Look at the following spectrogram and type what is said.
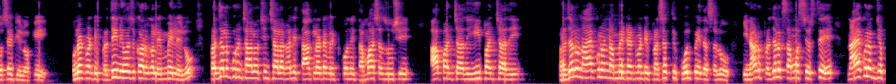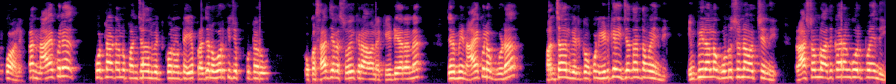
సొసైటీలోకి. ఉన్నటువంటి ప్రతి నియోజకవర్గాల ఎమ్మెల్యేలు ప్రజల గురించి ఆలోచించాలా కానీ తాకులాట పెట్టుకొని తమాషా చూసి ఆ పంచాది ఈ పంచాది. ప్రజలు నాయకులను నమ్మేటటువంటి ప్రసక్తి కోల్పోయింది అసలు. ఈనాడు ప్రజలకు సమస్య వస్తే నాయకులకు చెప్పుకోవాలి. కానీ నాయకులే కొట్లాటలు పంచాదులు పెట్టుకొని ఉంటే ప్రజలు ఎవరికి చెప్పుకుంటారు? ఒకసారి జర సోయికి రావాలి కేటీఆర్ అన్న? జర మీ నాయకులకు కూడా పంచాదులు పెట్టుకోకుండా ఇడికే ఇజ్జతంతమైంది. ఎంపీలలో గుండుసున్నా వచ్చింది. రాష్ట్రంలో అధికారం కోల్పోయింది.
